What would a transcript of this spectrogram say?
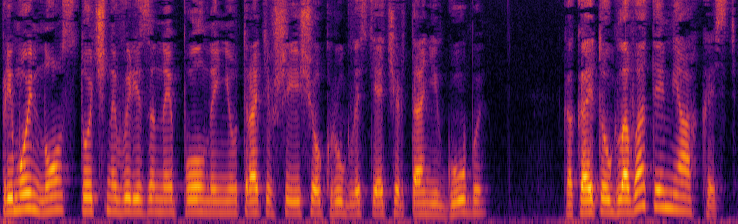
прямой нос, точно вырезанные полной, не утратившие еще круглости очертаний губы, какая-то угловатая мягкость,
